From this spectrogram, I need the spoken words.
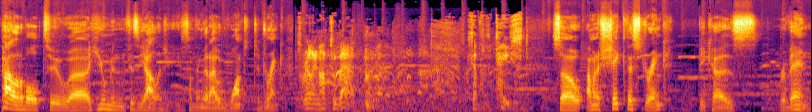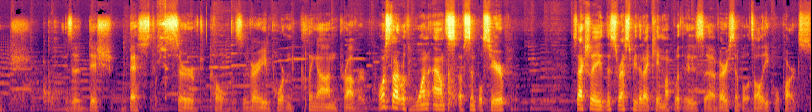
palatable to uh, human physiology, something that I would want to drink. It's really not too bad. Except for the taste. So I'm gonna shake this drink because revenge is a dish best served cold. Is a very important Klingon proverb. I want to start with one ounce of simple syrup. So actually, this recipe that I came up with is uh, very simple. It's all equal parts.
